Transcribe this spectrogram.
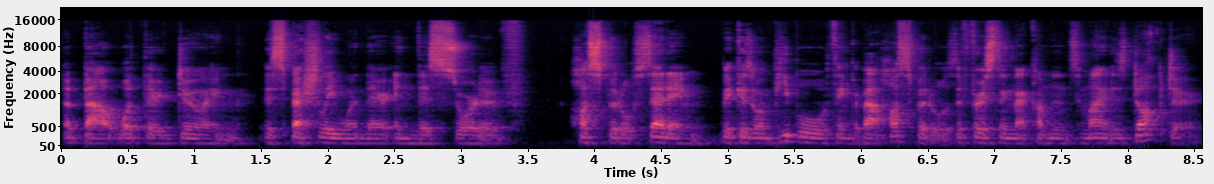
about what they're doing, especially when they're in this sort of hospital setting. Because when people think about hospitals, the first thing that comes into mind is doctor.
